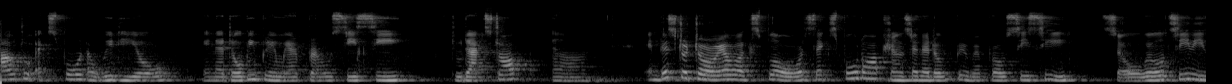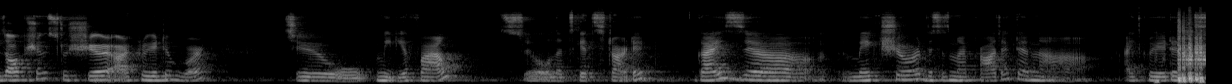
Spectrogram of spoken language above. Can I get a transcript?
How to export a video in Adobe Premiere Pro CC to desktop. Uh, in this tutorial explores the export options in Adobe Premiere Pro CC. So we will see these options to share our creative work to media file. So let's get started. Guys, uh, make sure this is my project and uh, I created this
